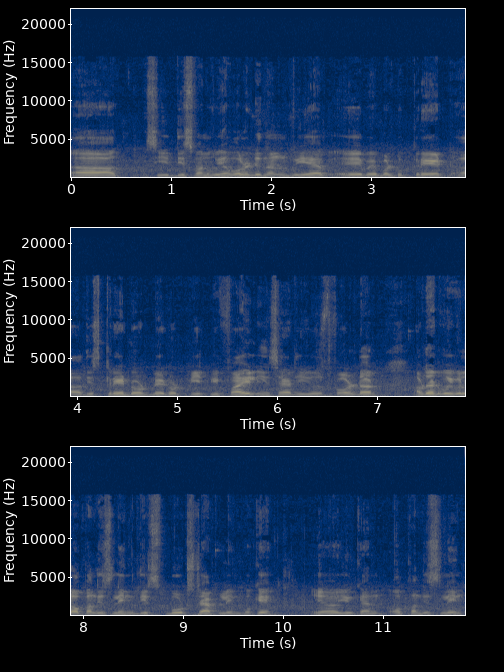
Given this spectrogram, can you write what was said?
uh, see this one we have already done. We have able to create uh, this create.blade.php file inside the users folder. After that we will open this link this bootstrap link okay? Uh, you can open this link.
